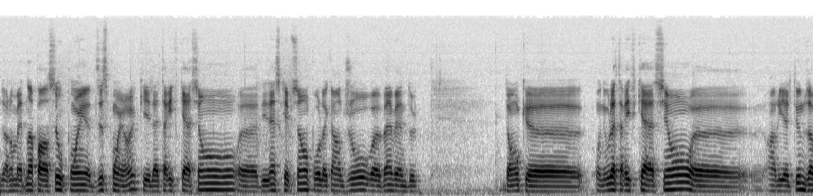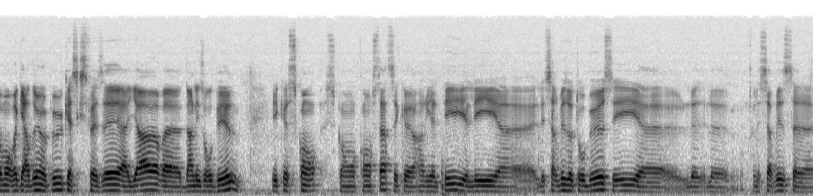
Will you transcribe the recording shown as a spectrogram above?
Nous allons maintenant passer au point 10.1, qui est la tarification euh, des inscriptions pour le camp de jour euh, 2022. Donc, euh, au niveau de la tarification, euh, en réalité, nous avons regardé un peu qu'est-ce qui se faisait ailleurs euh, dans les autres villes et que ce qu'on ce constate, c'est qu'en réalité, les, euh, les services d'autobus et euh, le, le- le service euh,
